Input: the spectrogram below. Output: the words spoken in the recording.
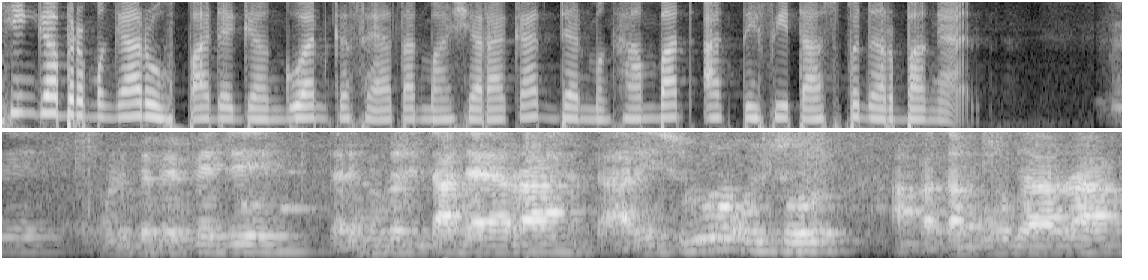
hingga berpengaruh pada gangguan kesehatan masyarakat dan menghambat aktivitas penerbangan. Oleh BPPD, dari pemerintah daerah, dari seluruh unsur, Angkatan Udara,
